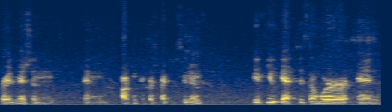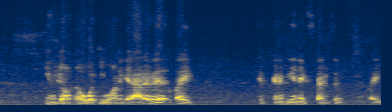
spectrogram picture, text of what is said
for admissions and talking to prospective students if you get to somewhere and you don't know what you want to get out of it like it's going to be an expensive like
